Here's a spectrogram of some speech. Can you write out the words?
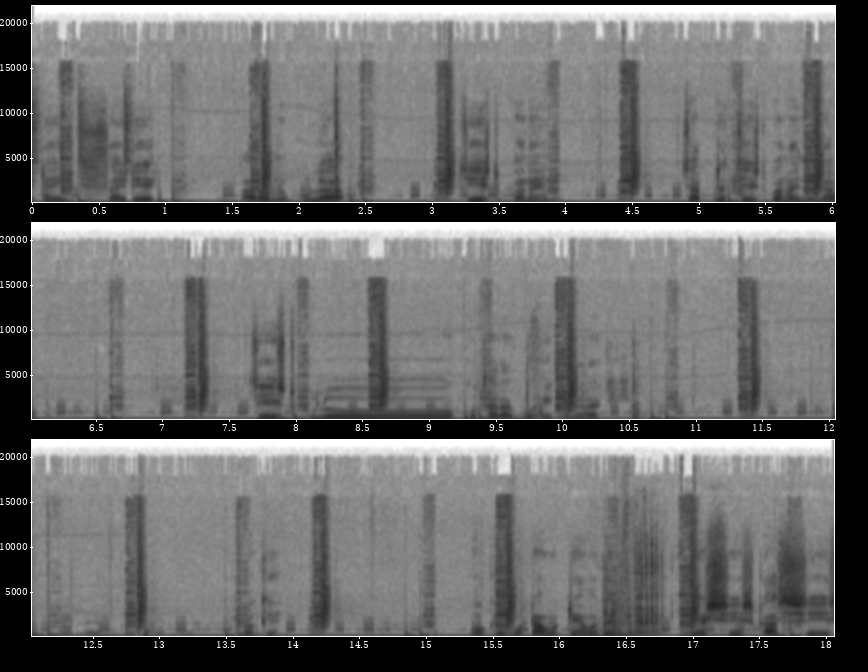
এটা এই সাইডে আর অনেকগুলা চেস্ট বানাই নিই চারটা চেস্ট বানাই নিলাম। চেস্টগুলো কোথায় রাখব? এখানে রাখি। ওকে ওকে মোটামুটি আমাদের ইয়ার শেষ, কাজ শেষ,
